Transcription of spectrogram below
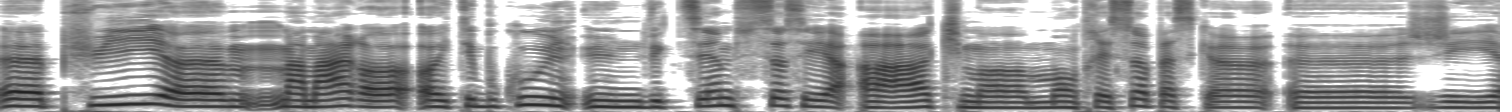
Euh, puis euh, ma mère a, été beaucoup une, victime. ça c'est AA qui m'a montré ça parce que euh, j'ai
